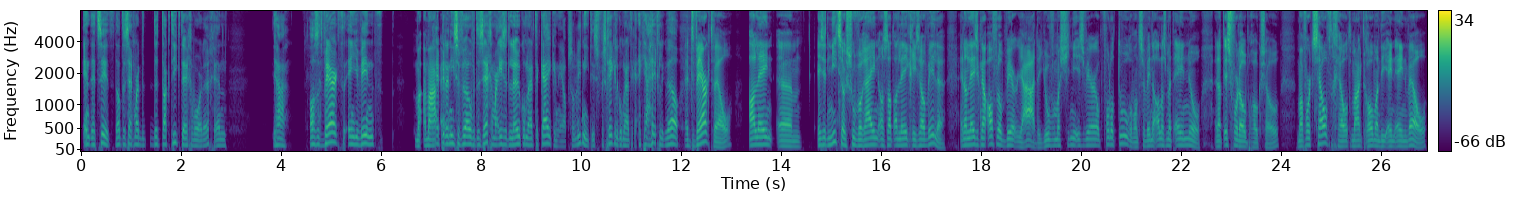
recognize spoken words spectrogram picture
En that's it. Dat is zeg maar de, de tactiek tegenwoordig. En ja, als het werkt en je wint, maar, maar heb je er niet zoveel over te zeggen. Maar is het leuk om naar te kijken? Nee, absoluut niet. Het is verschrikkelijk om naar te kijken. Ja, eigenlijk wel. Het werkt wel, alleen ehm, is het niet zo soeverein als dat Allegri zou willen. En dan lees ik na afloop weer, ja, de Juve-machine is weer op volle toeren, want ze winnen alles met 1-0. En dat is voorlopig ook zo. Maar voor hetzelfde geld maakt Roma die 1-1 wel.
